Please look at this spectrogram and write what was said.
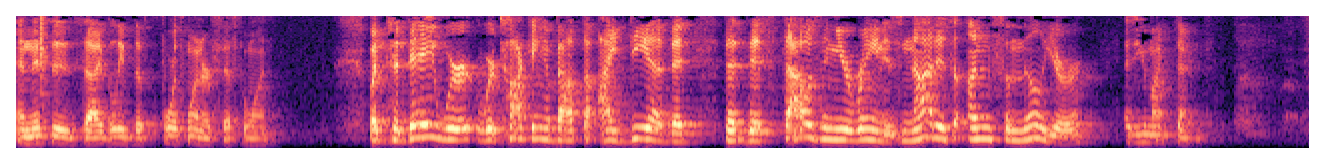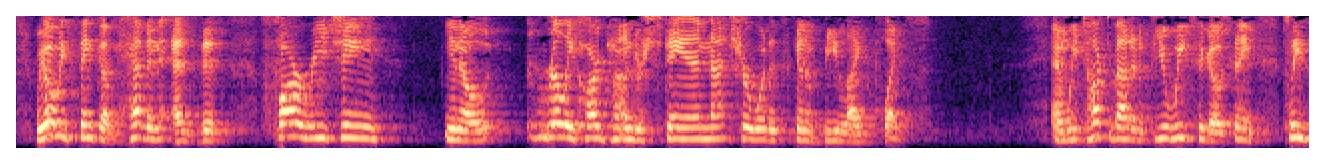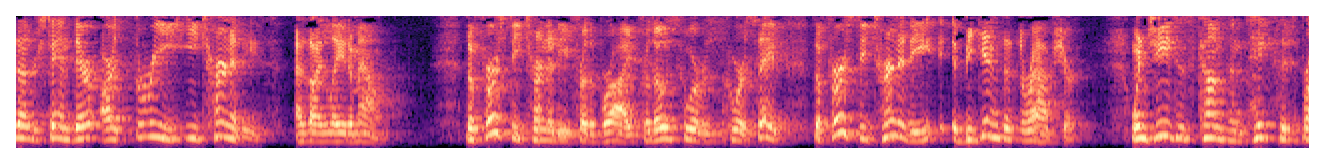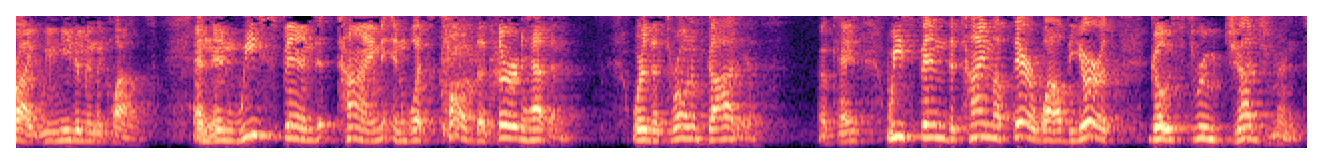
And this is, I believe, the fourth one or fifth one. But today we're, we're talking about the idea that, that this thousand year reign is not as unfamiliar as you might think. We always think of heaven as this far reaching, you know, really hard to understand, not sure what it's going to be like place. And we talked about it a few weeks ago saying, please understand there are three eternities as I laid them out. The first eternity for the bride, for those who are, who are saved, the first eternity it begins at the rapture. When Jesus comes and takes his bride, we meet him in the clouds. And then we spend time in what's called the third heaven, where the throne of God is. Okay? We spend the time up there while the earth goes through judgment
